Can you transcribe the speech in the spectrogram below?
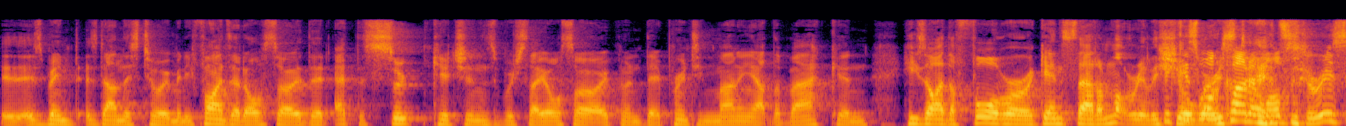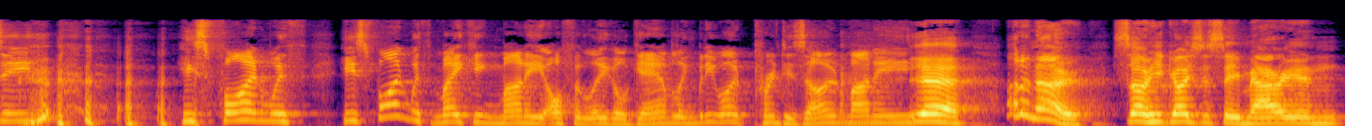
has been has done this to him. And he finds out also that at the soup kitchens, which they also opened, they're printing money out the back. And he's either for or against that. I'm not really Because sure where what kind of stands. mobster is he? he's fine with he's fine with making money off illegal gambling, but he won't print his own money. Yeah, I don't know. So he goes to see Marian,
